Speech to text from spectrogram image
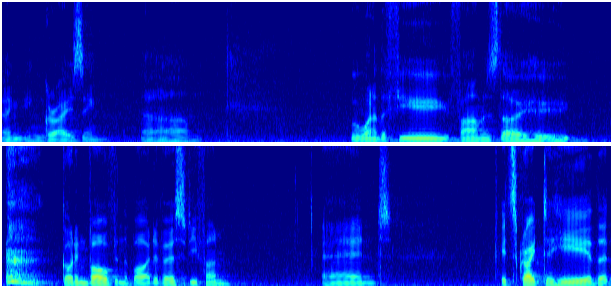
and in grazing. Um, we're one of the few farmers, though, who got involved in the biodiversity fund, and it's great to hear that.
